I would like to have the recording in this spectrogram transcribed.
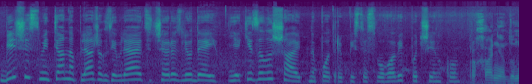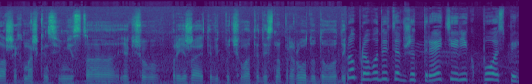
Більшість сміття на пляжах з'являється через людей, які залишають непотріб після свого відпочинку. Прохання до наших мешканців міста, якщо приїжджаєте відпочивати десь на природу до води. Про проводиться вже третій рік поспіль.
